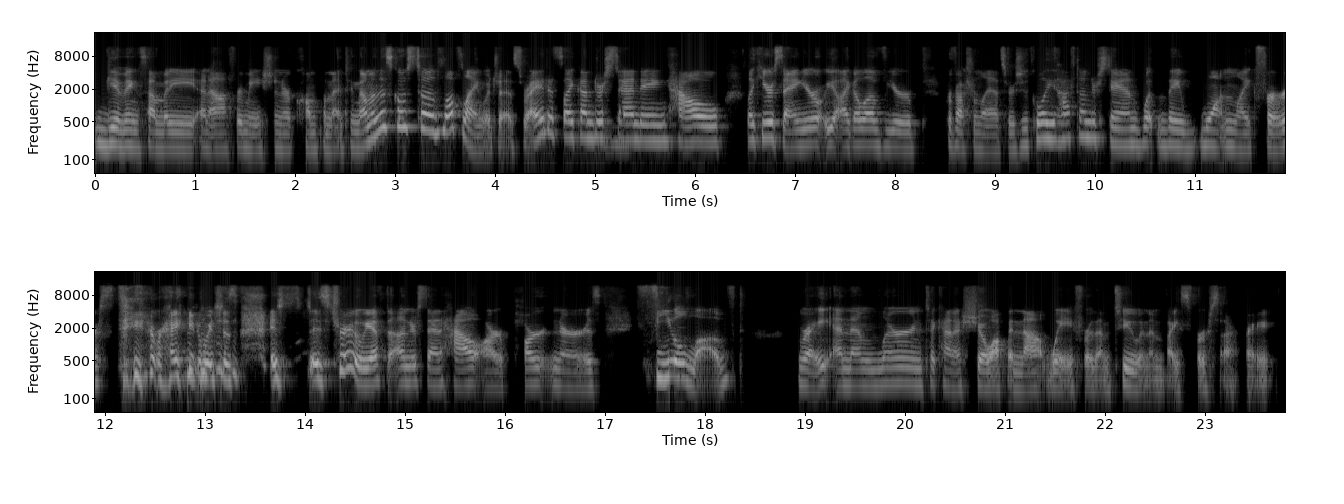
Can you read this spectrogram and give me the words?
giving somebody an affirmation or complimenting them and this goes to love languages right? It's like mm-hmm. understanding how like you're saying you're like i love your professional answers. You're like well you have to understand what they want and like first right? Which is is is true. We have to understand how our partners feel loved right? And then learn to kind of show up in that way for them too and then vice versa right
